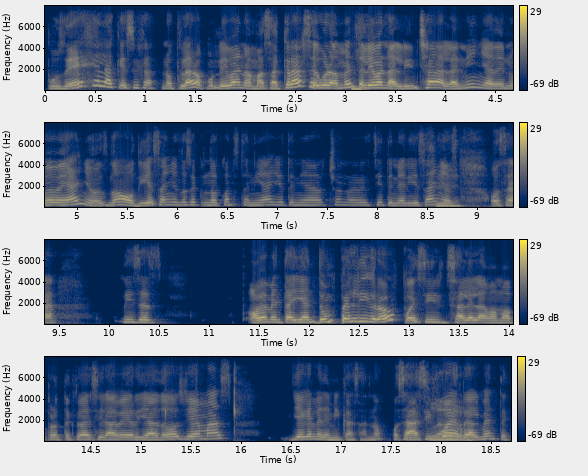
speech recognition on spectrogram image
pues déjela que su hija, no, claro, pues le iban a masacrar seguramente, le iban a linchar a la niña de nueve años, ¿no? O diez años, no sé, no cuántos tenía, yo tenía ocho, nueve, sí, tenía diez años. sí. O sea, dices, obviamente ahí ante un peligro, pues sí sale la mamá protectora a decir, a ver, ya dos yemas, lléguenle de mi casa, ¿no? O sea, así fue realmente.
